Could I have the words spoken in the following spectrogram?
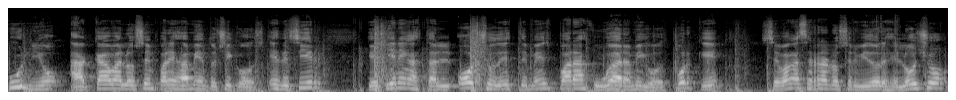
junio, acaba los emparejamientos chicos, es decir, que tienen hasta el 8 de este mes para jugar amigos, porque se van a cerrar los servidores el 8,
